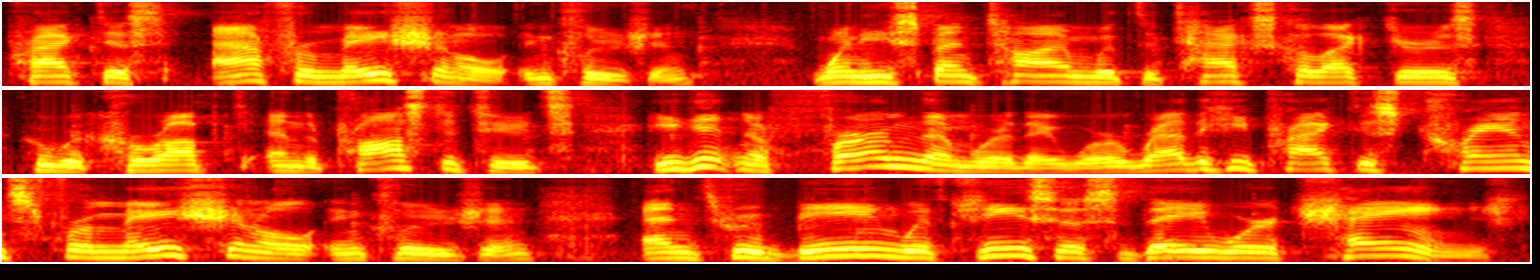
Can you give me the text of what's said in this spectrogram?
practice affirmational inclusion, when he spent time with the tax collectors who were corrupt and the prostitutes, he didn't affirm them where they were. Rather, he practiced transformational inclusion. And through being with Jesus, they were changed.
